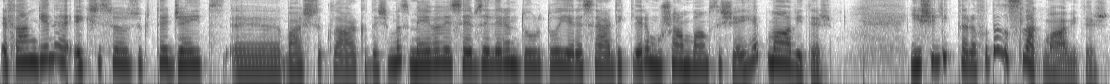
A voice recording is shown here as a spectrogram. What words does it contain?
Efendim gene ekşi sözlükte Jade e, başlıklı arkadaşımız meyve ve sebzelerin durduğu yere serdikleri muşambamsı şey hep mavidir. Yeşillik tarafı da ıslak mavidir.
